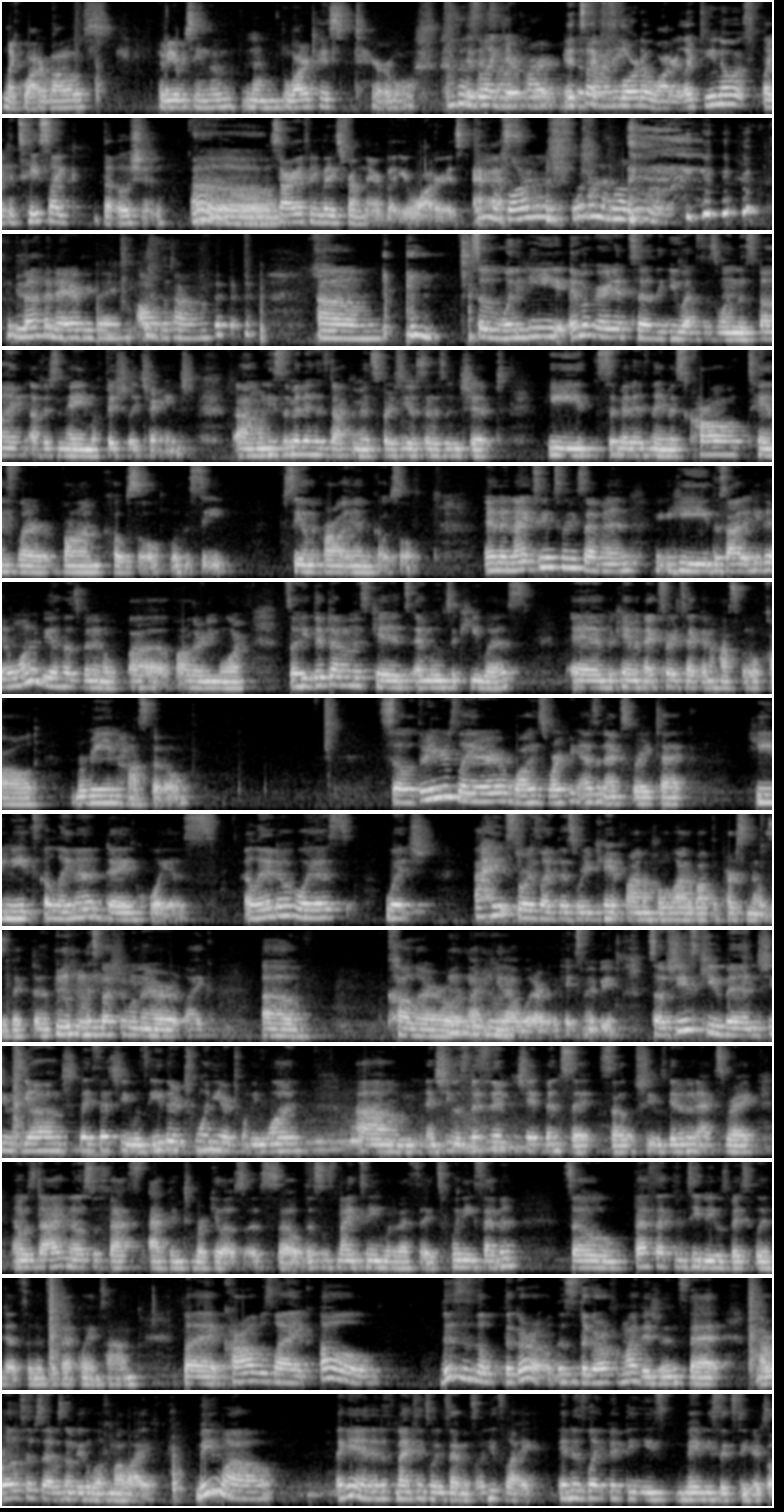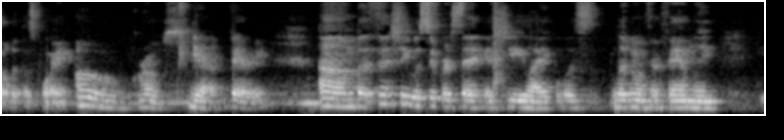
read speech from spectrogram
like water bottles. Have you ever seen them? no. The water tastes terrible. Is it like Deer Park? It's like Tiny? Florida water. Like, do you know what? Like, it tastes like the ocean. Oh. Sorry if anybody's from there, but your water is ass. Florida? What Florida? Nothing to everything all the time. Um, so when he immigrated to the U.S. is when the spelling of his name officially changed. Um, when he submitted his documents for his U.S. citizenship, he submitted his name as Carl Tanzler von Cosel with a C, C on the Carl and the Cosel. And in 1927, he decided he didn't want to be a husband and a uh, father anymore. So he dipped out on his kids and moved to Key West and became an x ray tech in a hospital called Marine Hospital. So, three years later, while he's working as an x ray tech, he meets Elena de Hoyos. Elena de Hoyos, which I hate stories like this where you can't find a whole lot about the person that was a victim, mm-hmm. especially when they're like of color or like you know whatever the case may be. So she's Cuban. She was young. They said she was either twenty or twenty one, um, and she was visiting because she had been sick. So she was getting an X ray and was diagnosed with fast acting tuberculosis. So this was nineteen. What did I say? Twenty seven. So fast acting TB was basically a death sentence at that point in time. But Carl was like, "Oh, this is the the girl. This is the girl from my visions that my relative said was going to be the love of my life." Meanwhile, again, it is 1927, so he's like in his late 50s, maybe 60 years old at this point. Oh, gross. Yeah, very. Um, but since she was super sick and she like was living with her family,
